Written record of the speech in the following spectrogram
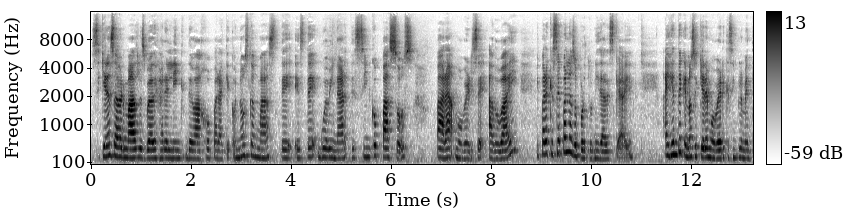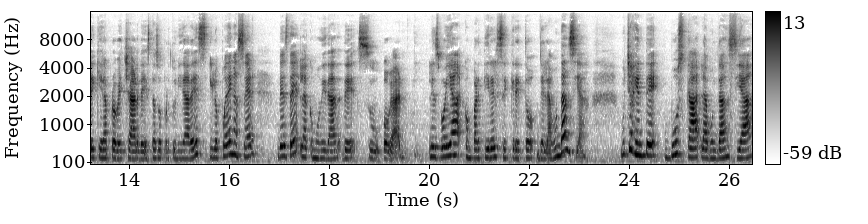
Si quieren saber más, les voy a dejar el link debajo para que conozcan más de este webinar de 5 pasos para moverse a Dubai y para que sepan las oportunidades que hay. Hay gente que no se quiere mover, que simplemente quiere aprovechar de estas oportunidades y lo pueden hacer desde la comodidad de su hogar. Les voy a compartir el secreto de la abundancia. Mucha gente busca la abundancia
